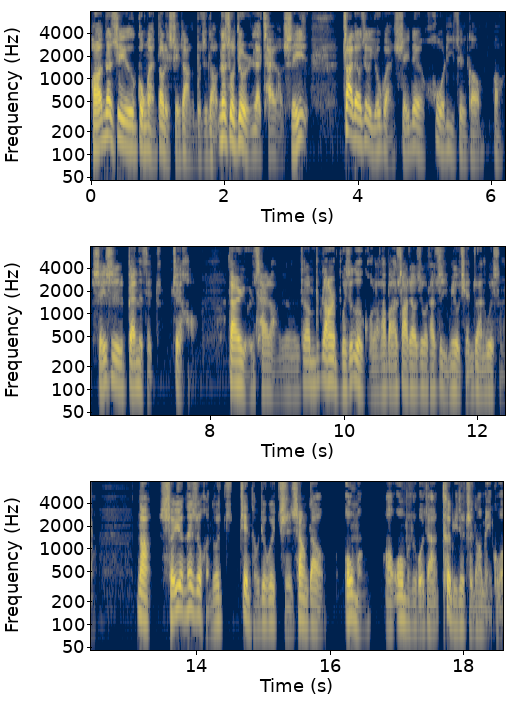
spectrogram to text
好了，那这个公案到底谁炸的不知道。那时候就有人在猜了，谁炸掉这个油管，谁的获利最高啊？谁是 benefit 最好？当然有人猜了，当、嗯、当然不会是俄国了，他把它炸掉之后，他自己没有钱赚，为什么？那所以那时候很多箭头就会指向到欧盟啊，欧盟的国家特别就指到美国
